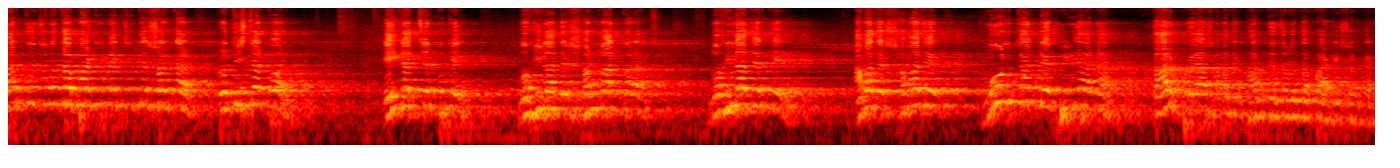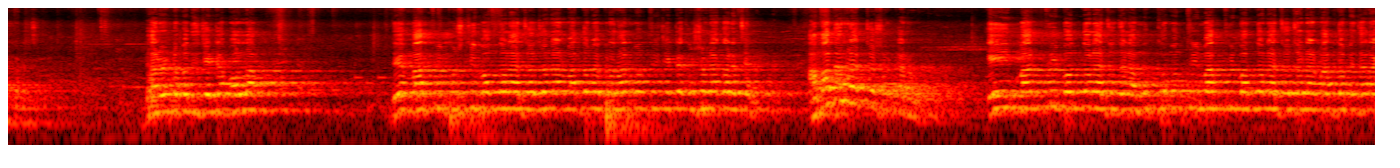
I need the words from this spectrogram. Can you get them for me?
ভারতীয় জনতা পার্টির নেতৃত্বের সরকার প্রতিষ্ঠার পর এই রাজ্যের বুকে মহিলাদের সম্মান করা, মহিলাদেরকে আমাদের সমাজের মূল কাণ্ডে ফিরে আনা তার প্রয়াস আমাদের ভারতীয় জনতা পার্টির সরকার করেছে। নরেন্দ্র মোদী যেটা বললাম যে, মাতৃপুষ্টি বন্দনা যোজনার মাধ্যমে প্রধানমন্ত্রী যেটা ঘোষণা করেছেন, আমাদের রাজ্য সরকারও এই মাতৃ বন্দনা যোজনা মুখ্যমন্ত্রী মাতৃ বন্দনা যোজনার মাধ্যমে যারা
